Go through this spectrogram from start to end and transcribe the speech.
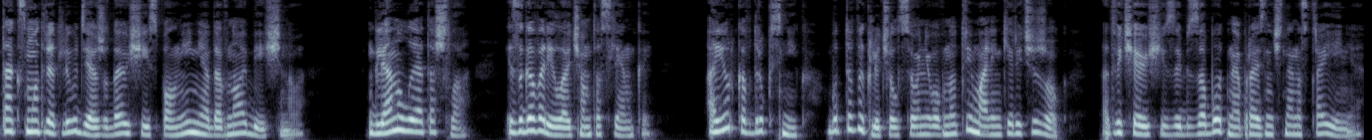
Так смотрят люди, ожидающие исполнения давно обещанного. Глянула и отошла, и заговорила о чем-то с Ленкой. А Юрка вдруг сник, будто выключился у него внутри маленький рычажок, отвечающий за беззаботное праздничное настроение.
